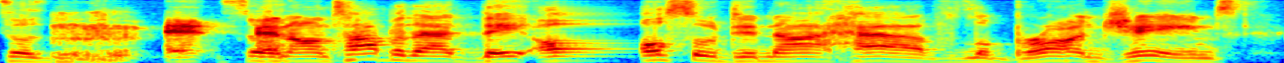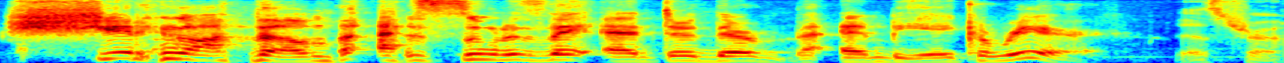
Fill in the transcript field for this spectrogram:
So And, So- and on top of that, they also did not have LeBron James shitting on them as soon as they entered their NBA career. That's true.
